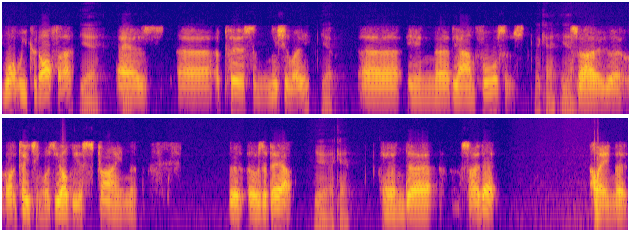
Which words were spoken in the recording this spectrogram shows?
what we could offer Yeah. as uh, a person initially Yep. Uh, in uh, the armed forces. Okay. Yeah. So uh, teaching was the obvious strain that, that it was about, Yeah. Okay. and uh, so that I mean that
